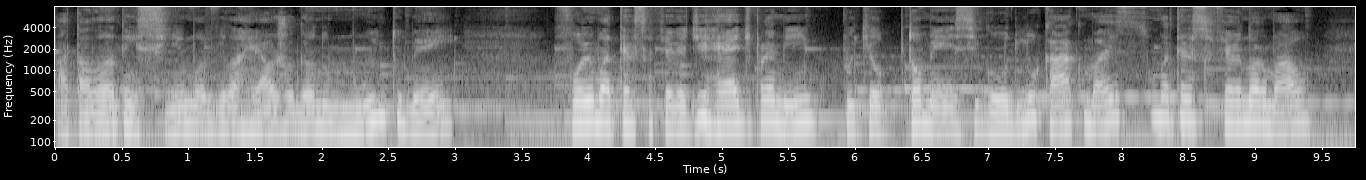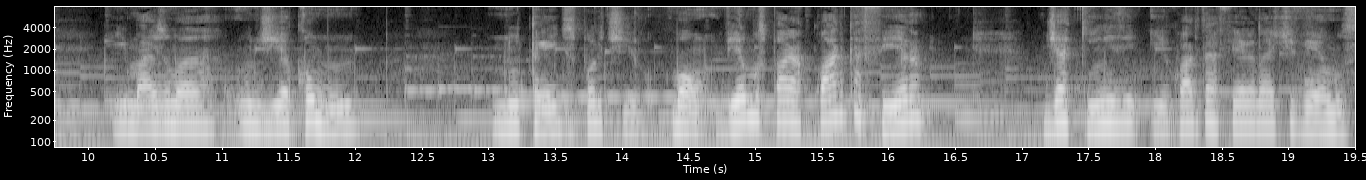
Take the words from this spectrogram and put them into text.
Atalanta em cima, Vila Real jogando muito bem. Foi uma terça-feira de red para mim, porque eu tomei esse gol do Lukaku, mas uma terça-feira normal e mais uma, um dia comum no trade esportivo. Bom, viemos para quarta-feira, dia 15, e quarta-feira nós tivemos,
